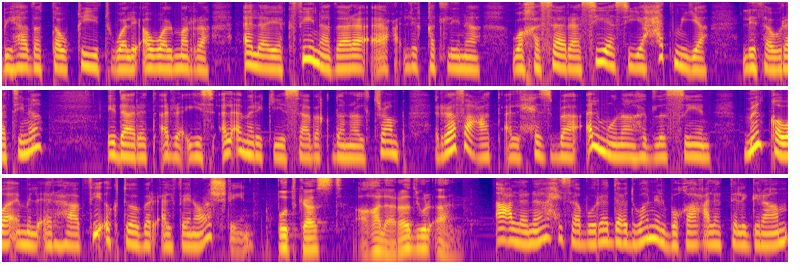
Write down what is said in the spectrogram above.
بهذا التوقيت ول لأول مرة ألا يكفينا ذرائع لقتلنا وخسارة سياسية حتمية لثورتنا؟ إدارة الرئيس الأمريكي السابق دونالد ترامب رفعت الحزب المناهض للصين من قوائم الإرهاب في أكتوبر 2020 بودكاست على راديو الآن أعلن حساب رد عدوان البغاء على التليجرام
